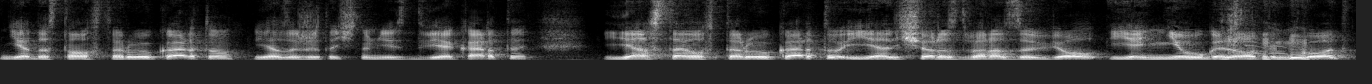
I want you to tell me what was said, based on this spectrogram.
Я достал вторую карту, я зажиточный, у меня есть две карты. Я вставил вторую карту, и я еще раз два раза ввел, и я не угадал пин-код.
